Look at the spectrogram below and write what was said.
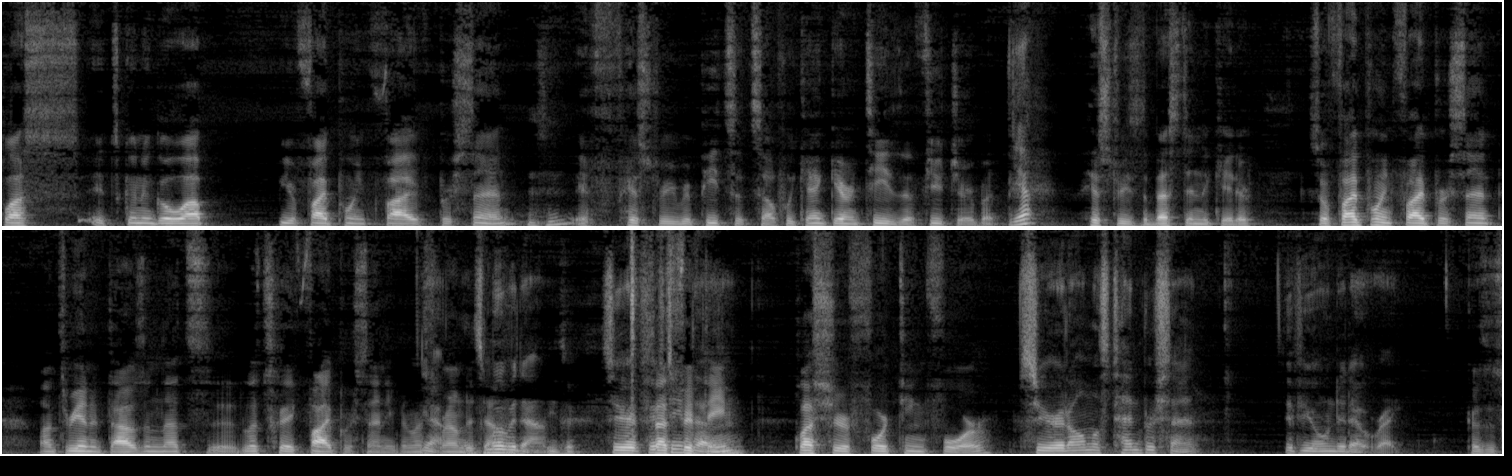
Plus it's going to go up your 5.5% Mm-hmm. if history repeats itself. We can't guarantee the future, but Yeah. history is the best indicator. So 5.5% on 300,000, that's, uh, let's say 5% even. Let's Yeah, round let's it down. move it down. Are- So you're at so that's fifteen 15, thousand. plus your 14.4 So you're at almost ten percent if you owned it outright. because it's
